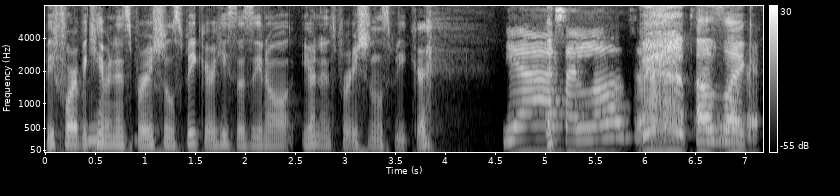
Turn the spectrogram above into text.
before I became an mm. inspirational speaker, he says, you know, you're an inspirational speaker. Yes, I love that. I was I like, it.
